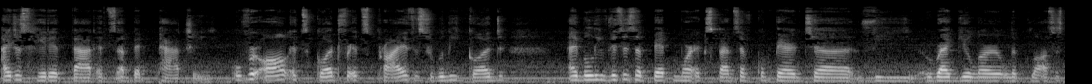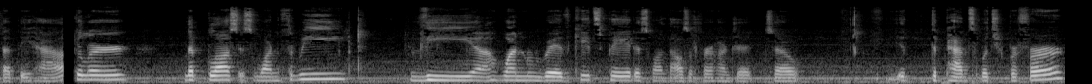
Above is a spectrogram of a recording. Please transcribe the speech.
I just hated that it's a bit patchy. Overall, it's good for its price. It's really good. I believe this is a bit more expensive compared to the regular lip glosses that they have. Regular lip gloss is 1.3. The uh, one with Kate Spade is 1,400. So it depends what you prefer.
